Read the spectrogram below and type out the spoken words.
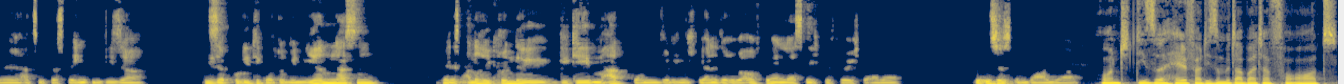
äh, hat sich das Denken dieser, dieser Politiker dominieren lassen. Wenn es andere Gründe gegeben hat, dann würde ich mich gerne darüber aufklären lassen. Ich befürchte aber, so ist es im Wahljahr. Und diese Helfer, diese Mitarbeiter vor Ort,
